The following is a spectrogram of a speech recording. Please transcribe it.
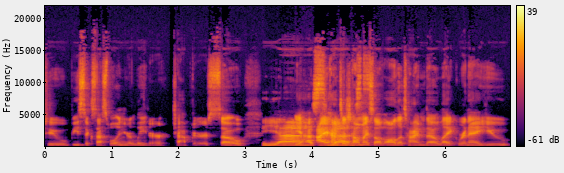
to be successful in your later chapters. So yes, yeah, I have yes. to tell myself all the time though, like Renee, you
